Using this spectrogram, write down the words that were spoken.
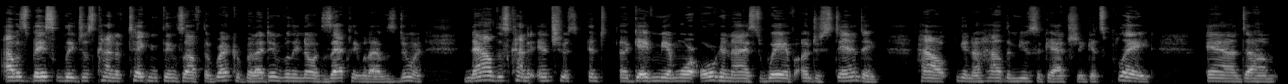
I was basically just kind of taking things off the record, but I didn't really know exactly what I was doing. Now this kind of interest uh, gave me a more organized way of understanding how you know how the music actually gets played, and um,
